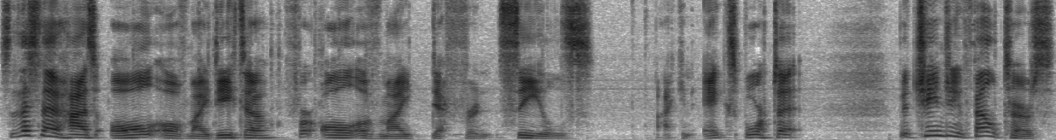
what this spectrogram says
So this now has all of my data for all of my different sales. I can export it, but changing filters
